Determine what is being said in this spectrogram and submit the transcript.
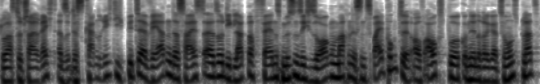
du hast total recht. Also das kann richtig bitter werden. Das heißt also, die Gladbach-Fans müssen sich Sorgen machen. Es sind zwei Punkte auf Augsburg und den Relegationsplatz,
